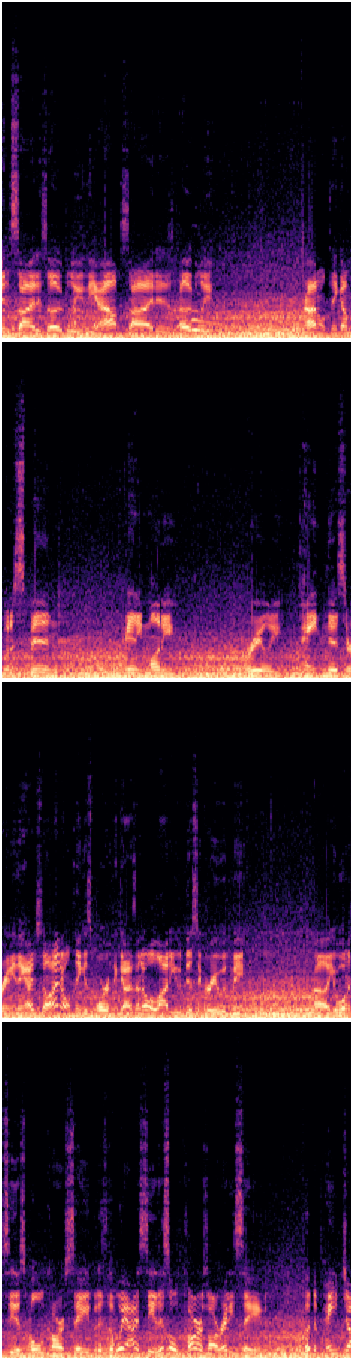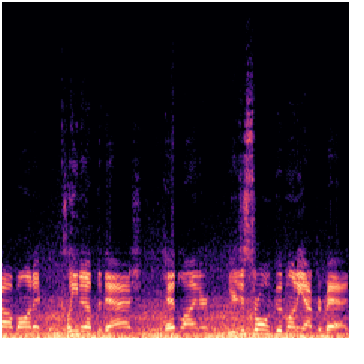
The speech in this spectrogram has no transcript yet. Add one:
Inside is ugly. The outside is ugly. I don't think I'm going to spend any money really painting this or anything. I just don't, I don't think it's worth it, guys. I know a lot of you disagree with me. Uh, you want to see this old car saved, but it's the way I see it, this old car is already saved. Putting a paint job on it, cleaning up the dash, headliner, you're just throwing good money after bad.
